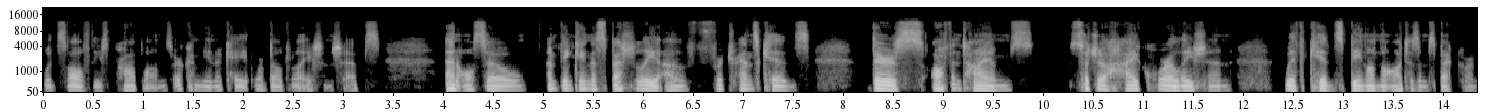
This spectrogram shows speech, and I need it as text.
would solve these problems or communicate or build relationships. And also, I'm thinking especially of for trans kids, there's oftentimes such a high correlation with kids being on the autism spectrum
